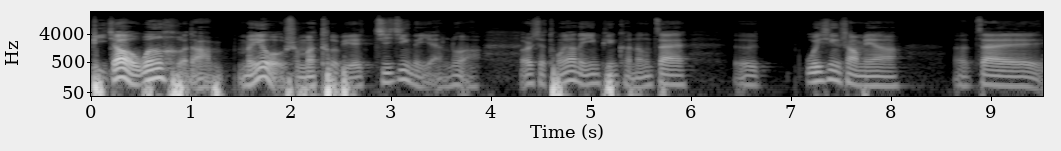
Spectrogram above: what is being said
比较温和的，没有什么特别激进的言论啊。而且同样的音频，可能在呃微信上面啊，呃，在。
